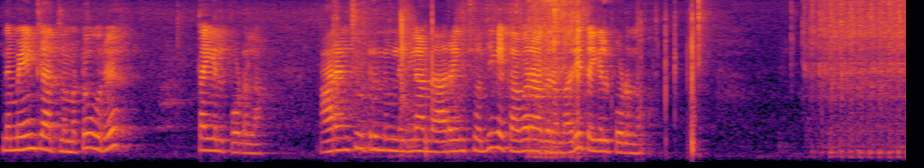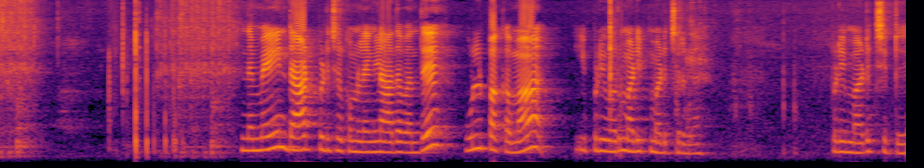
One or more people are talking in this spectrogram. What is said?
இந்த மெயின் கிளாத்தில் மட்டும் ஒரு தையல் போடலாம். அரை இன்ச்சு விட்டுருந்தோம் இல்லைங்களா? அந்த அரை இன்ச் வந்து இங்கே கவர் ஆகுற மாதிரி தையல் போடணும். இந்த மெயின் டாட் பிடிச்சிருக்கோம் இல்லைங்களா? அதை வந்து உள் பக்கமாக இப்படி ஒரு மடிப்பு மடிச்சிருங்க. இப்படி மடிச்சுட்டு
